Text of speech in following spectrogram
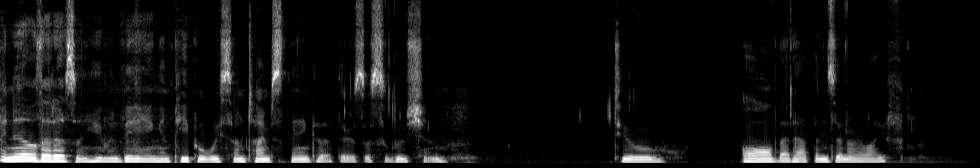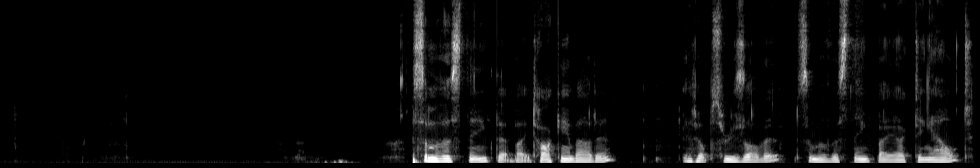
I know that as a human being and people, we sometimes think that there's a solution to all that happens in our life. Some of us think that by talking about it, it helps resolve it. Some of us think by acting out,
